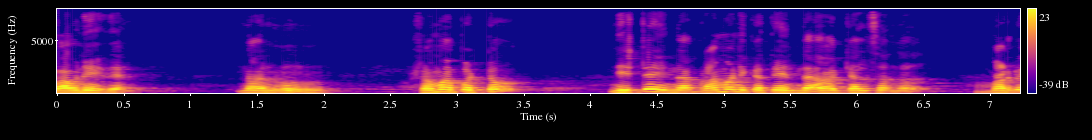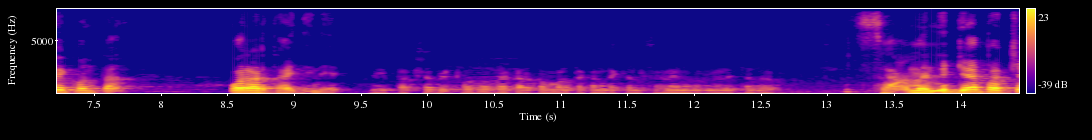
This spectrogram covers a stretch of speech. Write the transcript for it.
ಭಾವನೆ ಇದೆ. ನಾನು ಶ್ರಮಪಟ್ಟು ನಿಷ್ಠೆಯಿಂದ ಪ್ರಾಮಾಣಿಕತೆಯಿಂದ ಆ ಕೆಲಸನ ಮಾಡಬೇಕು ಅಂತ ಹೋರಾಡ್ತಾ ಇದ್ದೀನಿ. ಈ ಪಕ್ಷ ಬಿಟ್ಟು ಹೋದ್ರೆ ಕರ್ಕೊಂಬರ್ತಕ್ಕಂಥ ಕೆಲಸಗಳೇನಾದರೂ ನಡೀತದೆ? ಸಾಮಾನ್ಯಕ್ಕೆ ಪಕ್ಷ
